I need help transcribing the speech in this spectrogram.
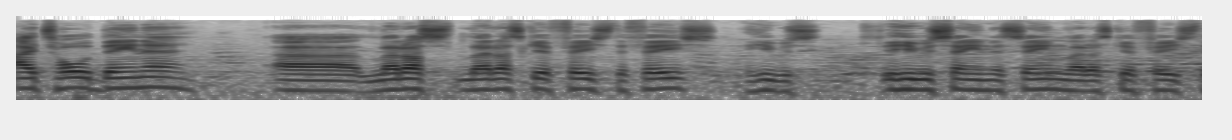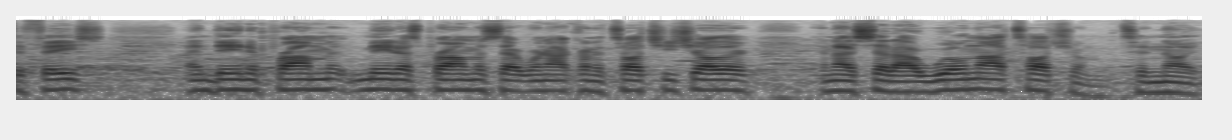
I told Dana, uh, let us let us get face to face. He was he was saying the same. Let us get face to face. And Dana prom- made us promise that we're not going to touch each other. And I said I will not touch him tonight,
